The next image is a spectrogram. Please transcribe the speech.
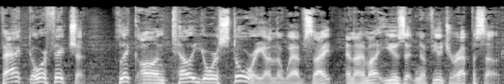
Fact or fiction? Click on Tell Your Story on the website and I might use it in a future episode.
